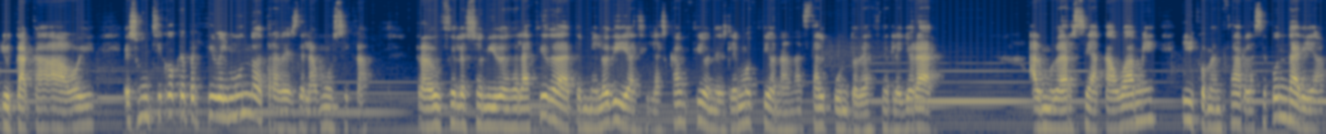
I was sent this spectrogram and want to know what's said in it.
Yutaka Aoi es un chico que percibe el mundo a través de la música, Traduce los sonidos de la ciudad en melodías y las canciones le emocionan hasta el punto de hacerle llorar. Al mudarse a Kawami y comenzar la secundaria,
